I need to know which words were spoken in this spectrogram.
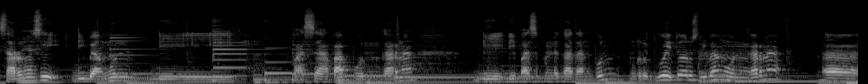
Seharusnya sih dibangun di fase apa pun karena di di fase pendekatan pun menurut gue itu harus dibangun. Karena uh,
